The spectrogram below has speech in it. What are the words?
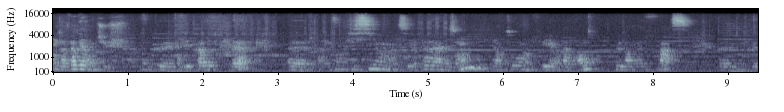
on va faire des rendus, donc des travaux de couleur. Par exemple, ici, on s'est fait à la maison. Bientôt, on fait en Lavande le 29 mars. Donc,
